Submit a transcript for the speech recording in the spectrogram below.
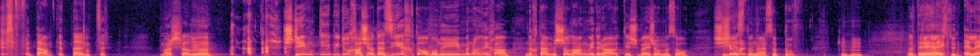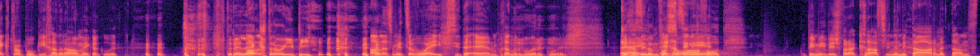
ist ein verdammter Tänzer. Mashallah. Stimmt, Ibi, du kannst ja den Sicht hier, den ich immer noch nicht habe. Nachdem er schon lange wieder alt ist, weißt du, wo man so schießt und dann so puff. Und Wie der heisst Elek Elektro-Boogie kann er auch mega gut. Der Elektro-Ibi. Alles mit so Waves in den Armen kann er hure gut. Geil, und was so anfängt. Bei mir ist es vor allem krass, wie er mit den Armen tanzt.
